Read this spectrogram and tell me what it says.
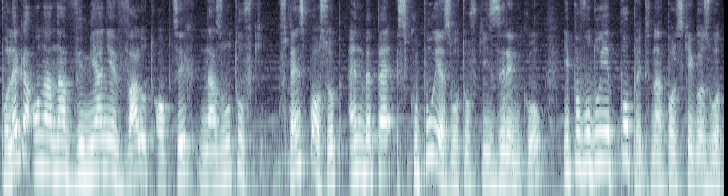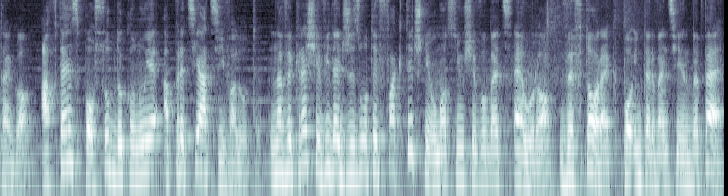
Polega ona na wymianie walut obcych na złotówki. W ten sposób NBP skupuje złotówki z rynku i powoduje popyt na polskiego złotego, a w ten sposób dokonuje aprecjacji waluty. Na wykresie widać, że złoty faktycznie umocnił się wobec euro we wtorek po interwencji NBP,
